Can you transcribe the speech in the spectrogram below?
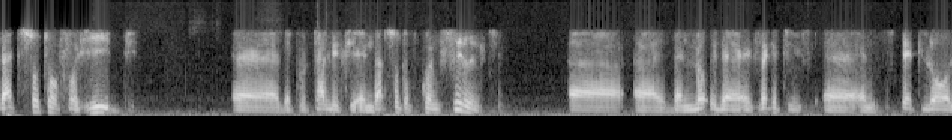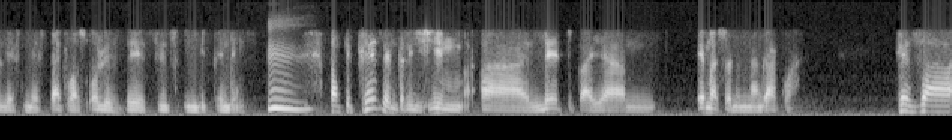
that sort of hid uh, the brutality and that sort of concealed uh, uh, the, law, the executive uh, and state lawlessness that was always there since independence. Mm. But the present regime, uh, led by um, Emmerson Mnangagwa, has uh,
